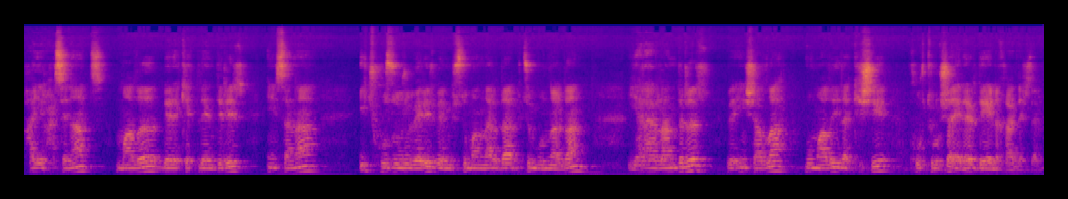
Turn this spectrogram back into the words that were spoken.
hayır hasenat, malı bereketlendirir, insana iç huzuru verir ve Müslümanları da bütün bunlardan yararlandırır ve inşallah bu malıyla kişi kurtuluşa erer değerli kardeşlerim.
